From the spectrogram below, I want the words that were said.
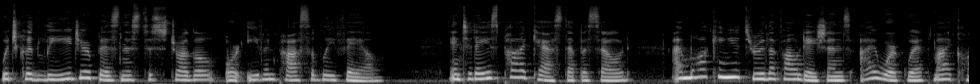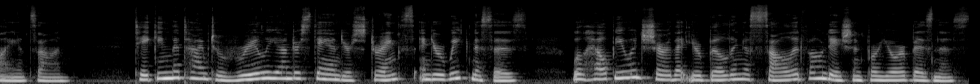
which could lead your business to struggle or even possibly fail. In today's podcast episode, I'm walking you through the foundations I work with my clients on. Taking the time to really understand your strengths and your weaknesses will help you ensure that you're building a solid foundation for your business.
